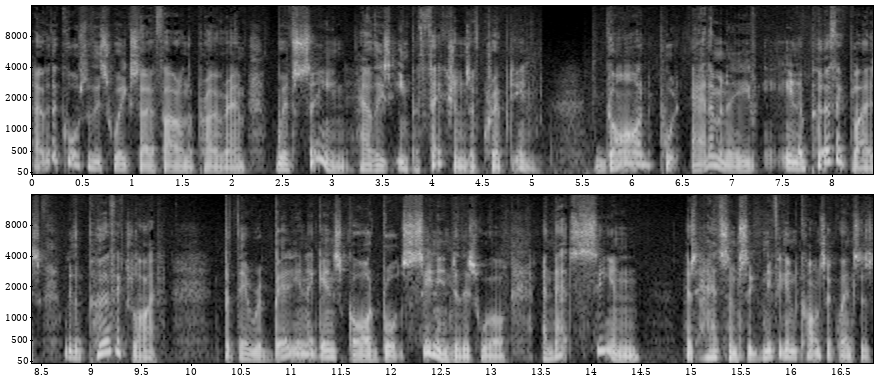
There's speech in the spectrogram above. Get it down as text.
Over the course of this week so far on the program, we've seen how these imperfections have crept in. God put Adam and Eve in a perfect place with a perfect life, but their rebellion against God brought sin into this world, and that sin has had some significant consequences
